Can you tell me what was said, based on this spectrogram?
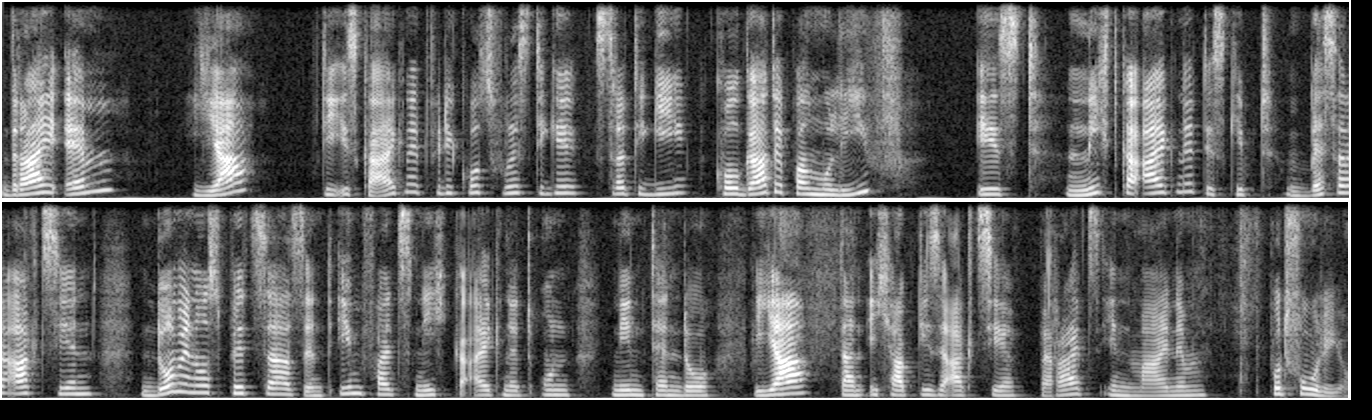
3M, ja, die ist geeignet für die kurzfristige Strategie. Colgate Palmolive ist nicht geeignet. Es gibt bessere Aktien. Domino's Pizza sind ebenfalls nicht geeignet und Nintendo ja, dann ich habe diese Aktie bereits in meinem Portfolio.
